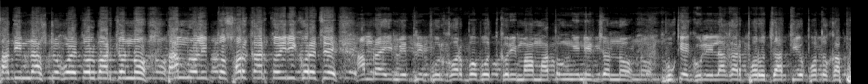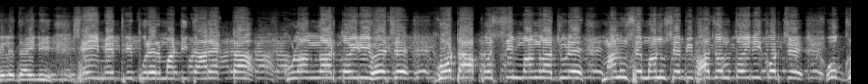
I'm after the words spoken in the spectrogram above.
স্বাধীন রাষ্ট্র গড়ে তোলবার জন্য তাম্রলিপ্ত সরকার তৈরি করেছে, আমরা এই মেদিনীপুর গর্ববোধ করি মা মাতঙ্গিনীর জন্য। বুকে গুলি লাগার পরও জাতীয় পতাকা ফেলে দেয়নি। সেই মেদিনীপুরের মাটিতে আর একটা কুলাঙ্গার তৈরি হয়েছে, গোটা পশ্চিম বাংলা জুড়ে মানুষে মানুষে বিভাজন তৈরি করছে, উগ্র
